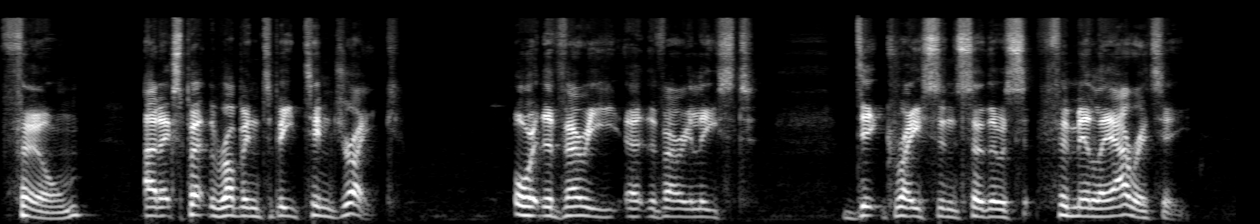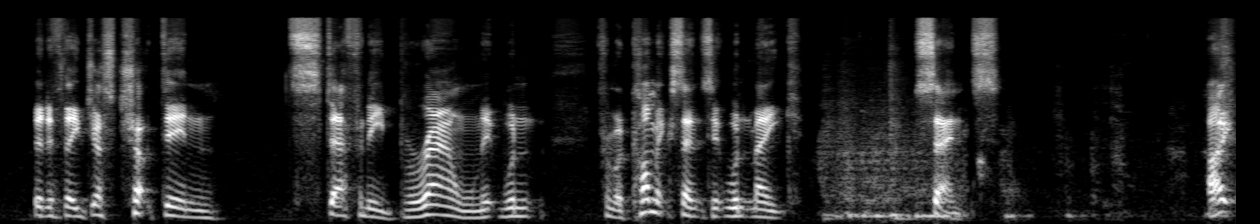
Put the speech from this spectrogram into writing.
film, I'd expect the Robin to be Tim Drake, or at the very at the very least, Dick Grayson. So there was familiarity. But if they just chucked in Stephanie Brown, it wouldn't, from a comic sense, it wouldn't make sense. I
